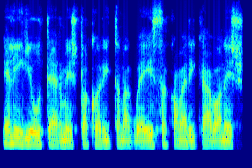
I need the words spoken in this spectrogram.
Elég jó termést takarítanak be Észak-Amerikában, és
